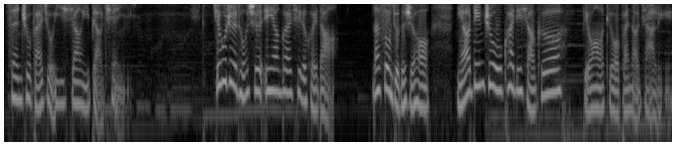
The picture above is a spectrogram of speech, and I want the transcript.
赞助白酒一箱以表歉意。结果，这个同学阴阳怪气的回道：“那送酒的时候，你要叮嘱快递小哥，别忘了给我搬到家里，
